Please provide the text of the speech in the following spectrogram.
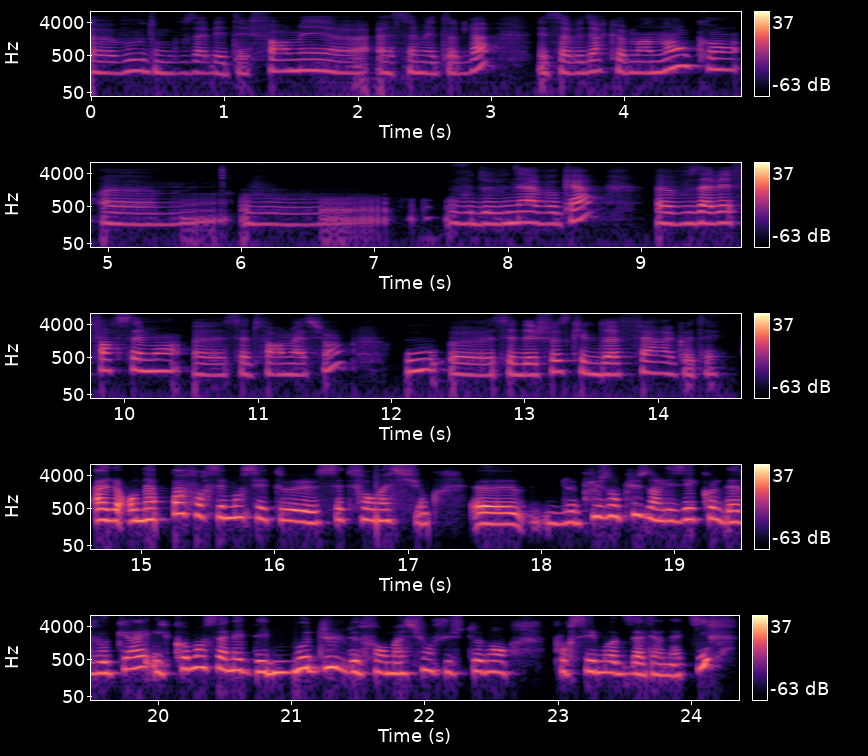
euh, vous, donc, vous avez été formé euh, à ces méthodes-là, mais ça veut dire que maintenant, quand euh, vous, vous devenez avocat, vous avez forcément cette formation ou c'est des choses qu'ils doivent faire à côté? Alors, on n'a pas forcément cette, cette formation. de plus en plus dans les écoles d'avocats, ils commencent à mettre des modules de formation justement pour ces modes alternatifs,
